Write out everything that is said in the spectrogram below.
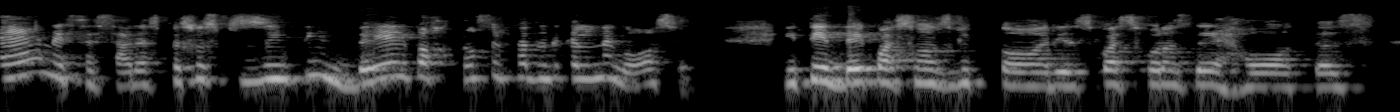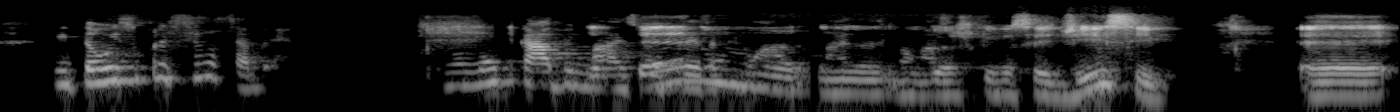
é necessário, as pessoas precisam entender a importância de estar dentro daquele negócio. Entender quais são as vitórias, quais foram as derrotas. Então, isso precisa ser aberto. Não, não cabe mais. Até no, no, no que você disse, é,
